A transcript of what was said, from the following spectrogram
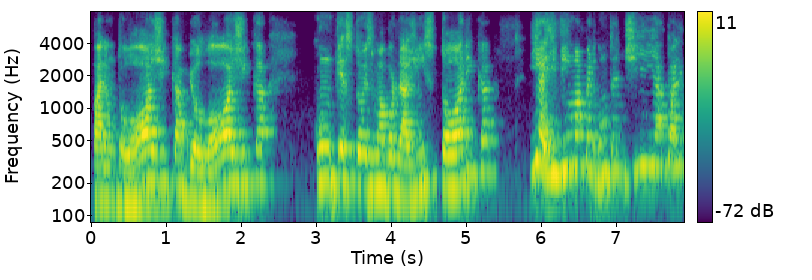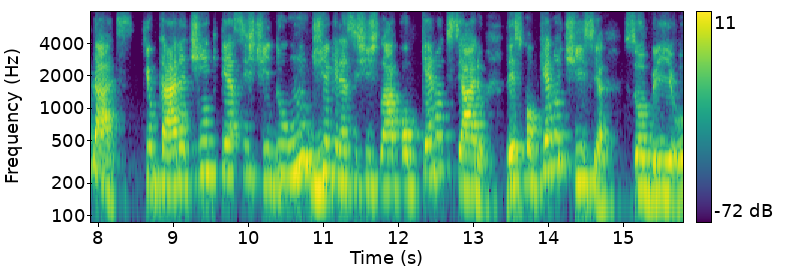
paleontológica, biológica, com questões, uma abordagem histórica, e aí vinha uma pergunta de atualidades, que o cara tinha que ter assistido um dia que ele assistisse lá qualquer noticiário, lesse qualquer notícia sobre o,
